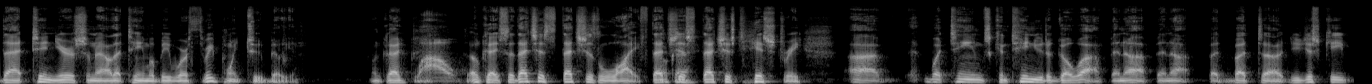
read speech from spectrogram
that ten years from now, that team will be worth three point two billion. Okay. Wow. Okay, so that's just that's just life. That's Okay. just that's just history. Uh, what teams continue to go up and up and up, but but uh, you just keep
